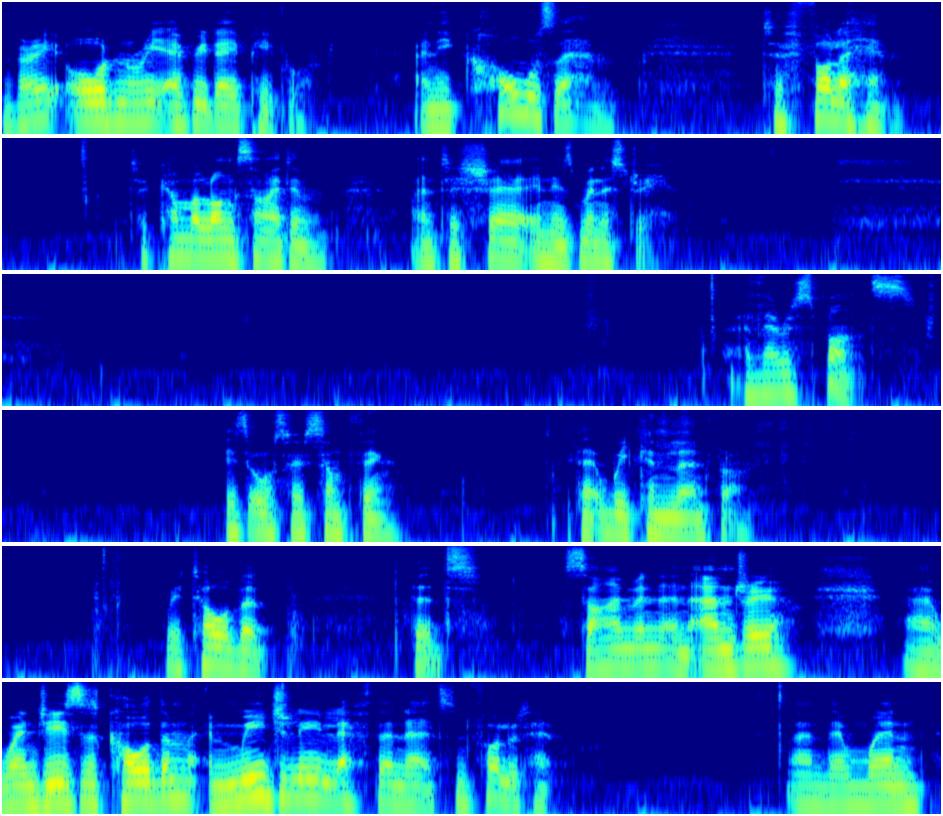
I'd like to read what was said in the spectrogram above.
very ordinary, everyday people, and he calls them to follow him, to come alongside him, and to share in his ministry. And their response is also something that we can learn from. We're told that, that Simon and Andrew, uh, when Jesus called them, immediately left their nets and followed him. And then when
